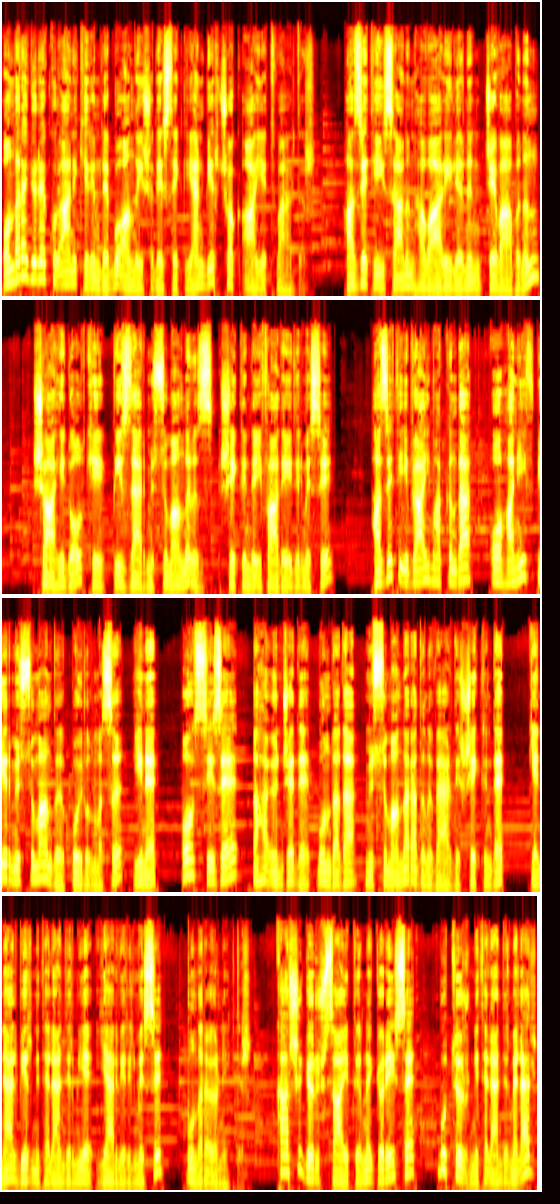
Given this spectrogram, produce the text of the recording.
Onlara göre Kur'an-ı Kerim'de bu anlayışı destekleyen birçok ayet vardır. Hz. İsa'nın havarilerinin cevabının, şahit ol ki bizler Müslümanlarız şeklinde ifade edilmesi, Hz. İbrahim hakkında o hanif bir Müslümandı buyurulması, yine o size daha önce de bunda da Müslümanlar adını verdi şeklinde genel bir nitelendirmeye yer verilmesi bunlara örnektir. Karşı görüş sahiplerine göre ise bu tür nitelendirmeler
